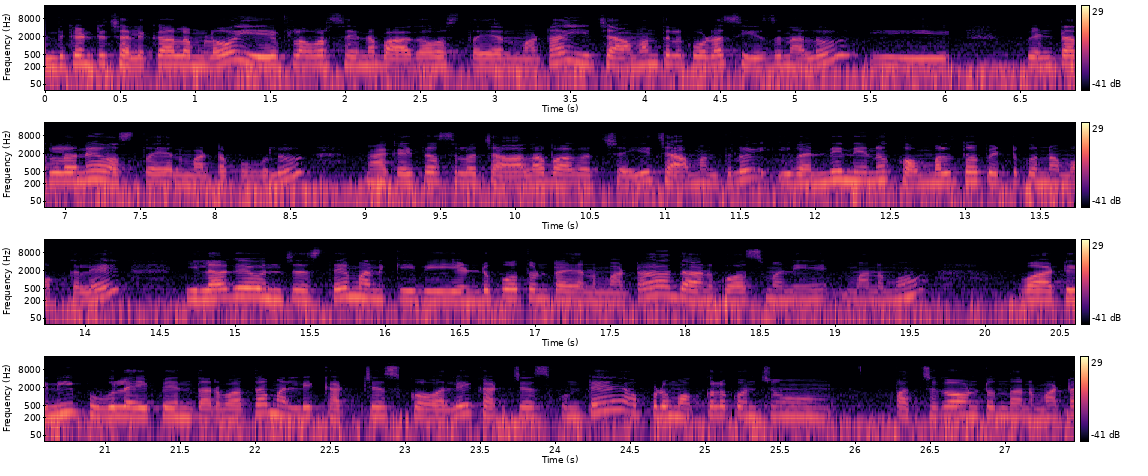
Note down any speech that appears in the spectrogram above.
ఎందుకంటే చలికాలంలో ఏ ఫ్లవర్స్ అయినా బాగా వస్తాయి అన్నమాట ఈ చామంతులు కూడా సీజనల్. ఈ వింటర్లోనే వస్తాయి అన్నమాట పువ్వులు. నాకైతే అసలు చాలా బాగా వచ్చాయి చామంతులు. ఇవన్నీ నేను కొమ్మలతో పెట్టుకున్న మొక్కలే. ఇలాగే ఉంచేస్తే మనకి ఇవి ఎండిపోతుంటాయి అన్నమాట దానికోసమని మనము వాటిని పువ్వులు అయిపోయిన తర్వాత మళ్ళీ కట్ చేసుకోవాలి. కట్ చేసుకుంటే అప్పుడు మొక్కలు కొంచెం పచ్చగా ఉంటుందన్నమాట.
